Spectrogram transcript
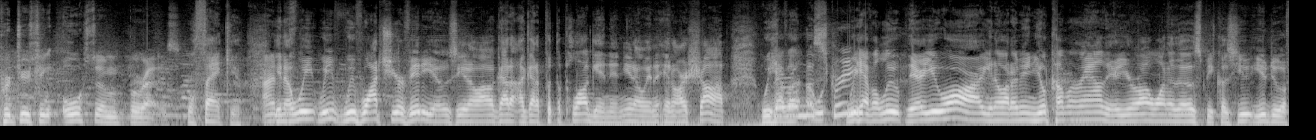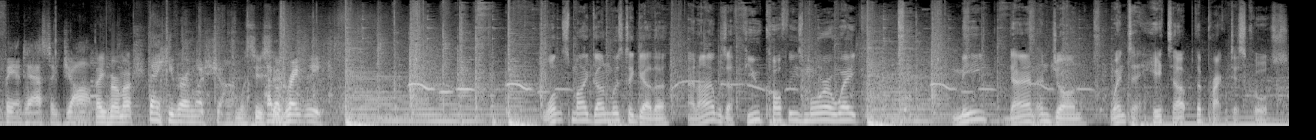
producing awesome Berettas. Well, thank you. And- you know, we we we've watched your videos. You know, I got I got to put the plug in, and you know, in, in our shop, we have a the we- we have a loop. There you are. You know what I mean? You'll come around there. You're on one of those because you you do a fantastic job. Thank you very much. Thank you very much, John. We'll see you have a great week. Once my gun was together and I was a few coffees more awake, me, Dan, and John went to hit up the practice course.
